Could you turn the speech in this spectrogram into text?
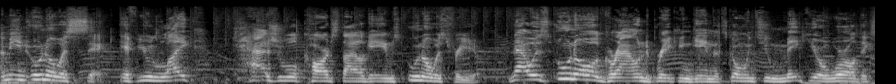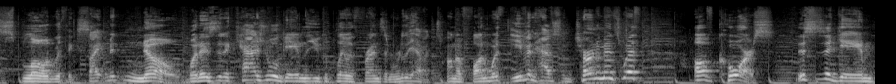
I mean, Uno is sick. If you like casual card style games, Uno is for you. Now, is Uno a groundbreaking game that's going to make your world explode with excitement? No. But is it a casual game that you can play with friends and really have a ton of fun with, even have some tournaments with? Of course. This is a game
